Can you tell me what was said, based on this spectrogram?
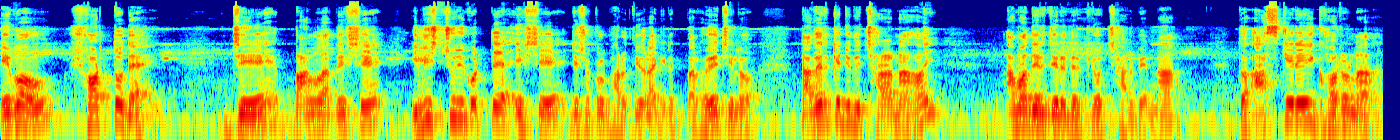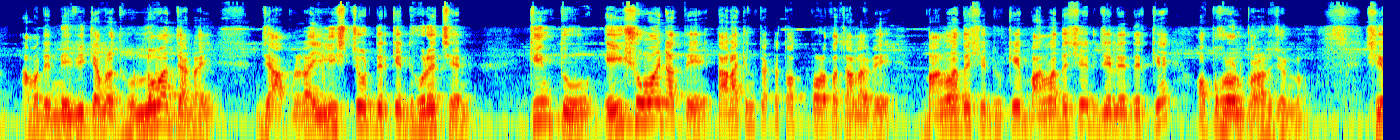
এবং শর্ত দেয় যে বাংলাদেশে ইলিশ চুরি করতে এসে যে সকল ভারতীয়রা গ্রেপ্তার হয়েছিল, তাদেরকে যদি ছাড়া না হয়, আমাদের জেলেদেরকেও ছাড়বে না। তো আজকের এই ঘটনা আমাদের নেভিকে আমরা ধন্যবাদ জানাই যে আপনারা ইলিশ চোরদেরকে ধরেছেন, কিন্তু এই সময়টাতে তারা কিন্তু একটা তৎপরতা চালাবে বাংলাদেশে ঢুকে বাংলাদেশের জেলেদেরকে অপহরণ করার জন্য। সেই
